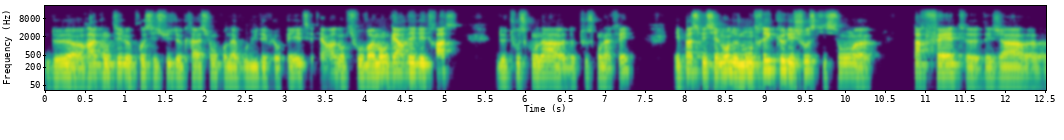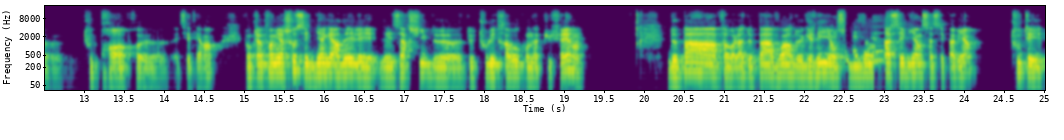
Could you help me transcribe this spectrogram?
de euh, raconter le processus de création qu'on a voulu développer, etc. Donc il faut vraiment garder des traces de tout ce qu'on a, de tout ce qu'on a fait, et pas spécialement de montrer que les choses qui sont euh, parfaites, euh, déjà toutes propres, euh, etc. Donc la première chose, c'est de bien garder les, archives de, tous les travaux qu'on a pu faire, de pas, enfin voilà, de pas avoir de grille en se disant ça c'est bien, ça c'est pas bien. Tout est.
